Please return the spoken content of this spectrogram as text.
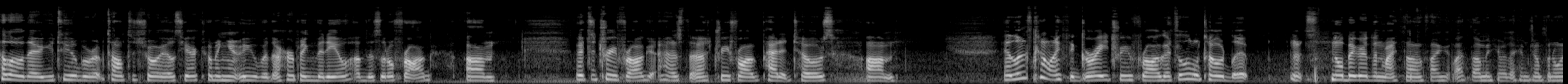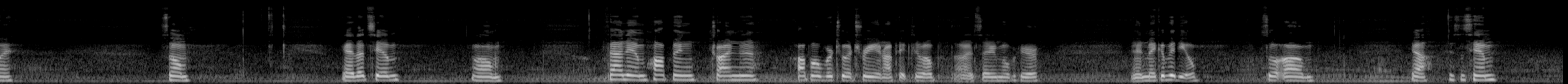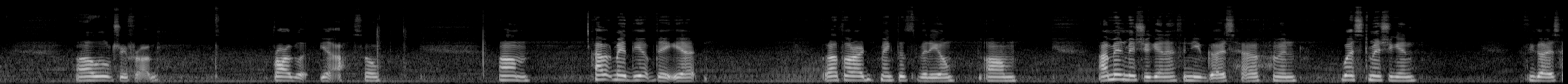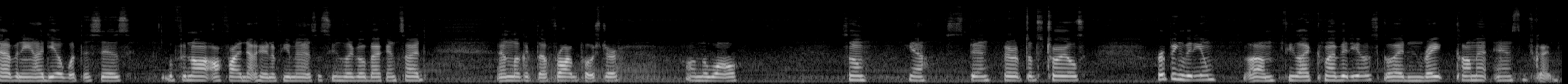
Hello there, YouTube. Reptile Tutorials here, coming at you with a herping video of this little frog. Um, it's a tree frog. It has the tree frog padded toes. Um, it looks kind of like the gray tree frog. It's a little toadlet. It's no bigger than my thumb. If I get my thumb in here without him jumping away. So, yeah, that's him. Um, found him hopping, trying to hop over to a tree, and I picked him up. Thought I'd set him over here and make a video. So, um, yeah, this is him. A uh, little tree frog. Froglet, yeah. So, um, haven't made the update yet. But I thought I'd make this video. Um, I'm in Michigan, if any of you guys have. I'm in West Michigan. If you guys have any idea what this is. If not, I'll find out here in a few minutes as soon as I go back inside and look at the frog poster on the wall. So, yeah, this has been Reptile Tutorials herping video. Um, if you like my videos, go ahead and rate, comment, and subscribe.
